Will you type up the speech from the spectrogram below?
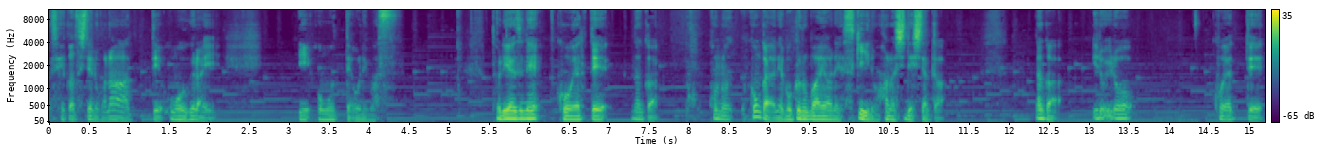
生活してるのかなって思うぐらいに思っております。とりあえずね、こうやって、なんかこの、今回はね、僕の場合はね、スキーの話でしたが、なんか、いろいろ、こうやって、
